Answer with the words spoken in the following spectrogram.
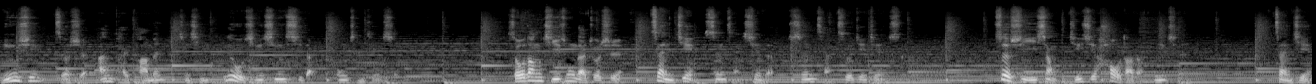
明星，则是安排他们进行六星星系的工程建设。首当其冲的就是战舰生产线的生产车间建设，这是一项极其浩大的工程。战舰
